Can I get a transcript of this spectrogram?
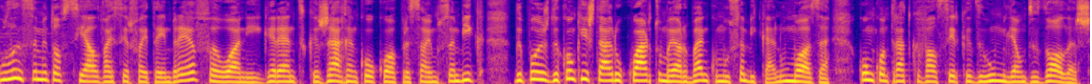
O lançamento oficial vai ser feito em breve. A ONI garante que já arrancou com a operação em Moçambique, depois de conquistar o quarto maior banco moçambicano, o MOSA, com um contrato que vale cerca de um milhão de dólares.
